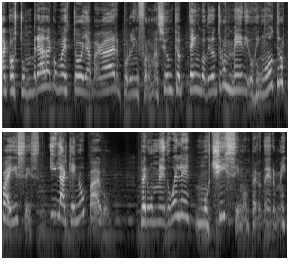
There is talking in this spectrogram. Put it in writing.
Acostumbrada como estoy a pagar por la información que obtengo de otros medios en otros países y la que no pago, pero me duele muchísimo perderme,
